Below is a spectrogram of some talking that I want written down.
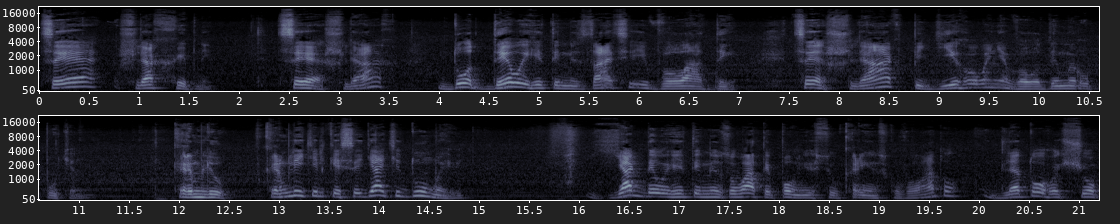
Це шлях хибний. Це шлях до делегітимізації влади. Це шлях підігрування Володимиру Путіну. Кремлю. В Кремлі тільки сидять і думають, як делегітимізувати повністю українську владу для того, щоб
